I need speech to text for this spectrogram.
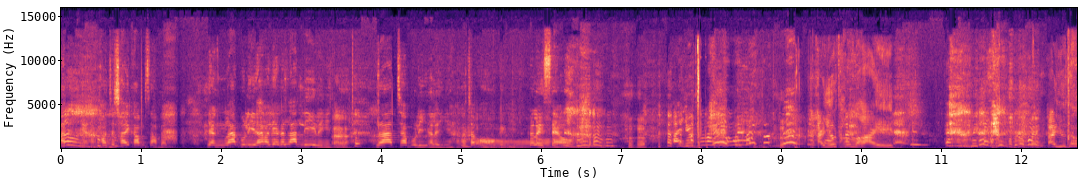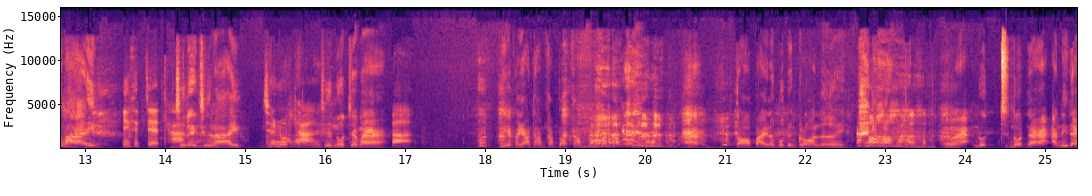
อะไรอย่างเงี้ยค่ะเขาจะใช้คำศัพท์แบบอย่างราชบุรีถ้าเราเรียกก็ราชลีอะไรอย่างเงี้ยเออราชบุรีอะไรอย่างเงี้ยเขาก็จะออกอย่างเงี้ยก็เลยแซวอายุเท่าไหร่อายุเท่าไหร่ อายุเท่าไหร่27 ค่ะ ชื่อเล่นชื่ออะไร ชื่อนุชค่ะชื่อนุชใช่ไหมค่ะเนี่ยพยายามถามคำตอบคำฮะต่อไปเราพูดเป็นกรอนเลยใช่ไหมฮะนุชนุชนะฮะอันนี้ได้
